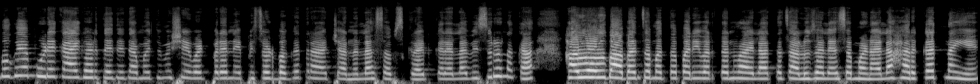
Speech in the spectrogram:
बघूया पुढे काय घडतंय ते. त्यामुळे तुम्ही शेवटपर्यंत एपिसोड बघत राहा. चॅनलला सबस्क्राईब करायला विसरू नका. हळूहळू बाबांचं मतपरिवर्तन व्हायला आता चालू झालंय असं म्हणायला हरकत नाहीये.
